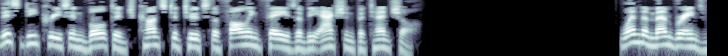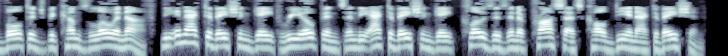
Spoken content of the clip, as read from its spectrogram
This decrease in voltage constitutes the falling phase of the action potential. When the membrane's voltage becomes low enough, the inactivation gate reopens and the activation gate closes in a process called deinactivation.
